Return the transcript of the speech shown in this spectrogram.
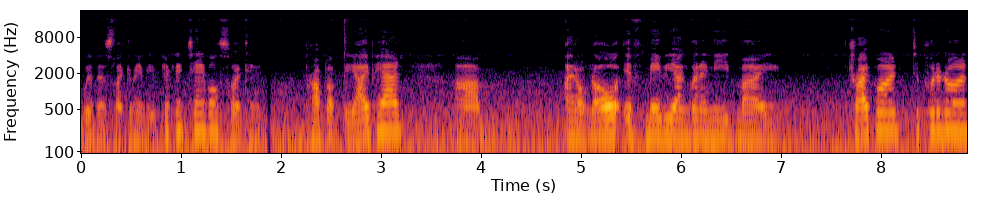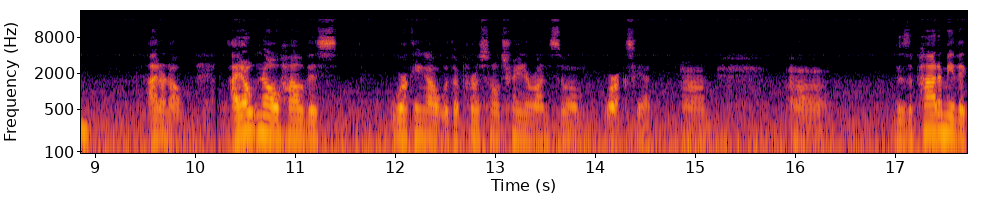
where there's like maybe a picnic table so I can prop up the iPad. Um, I don't know if maybe I'm going to need my tripod to put it on. I don't know. I don't know how this working out with a personal trainer on Zoom works yet. Um, uh, there's a part of me that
